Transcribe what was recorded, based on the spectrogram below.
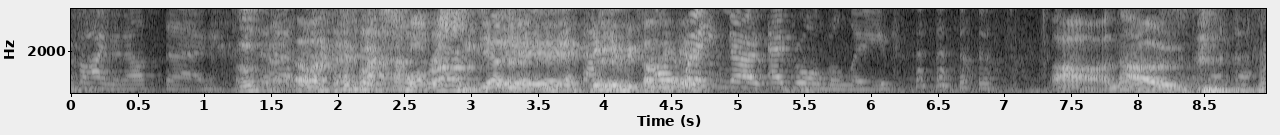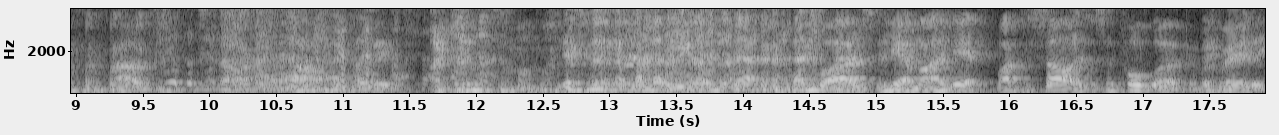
fine, and I'll stay. Okay. Oh, But swap round. yeah, yeah, yeah, yeah. You become Oh yeah. wait, no, everyone will leave. Ah, no. No? No, maybe. I killed someone once. You imagine that? That's why I, was- yeah, my, yeah, my facade is a support worker, but really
